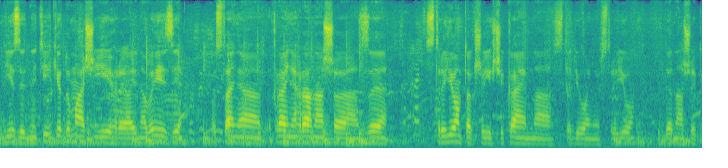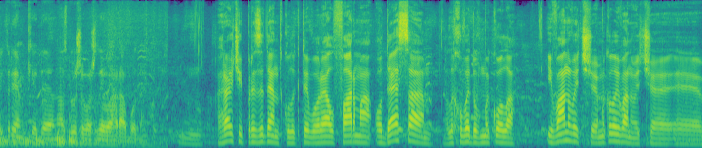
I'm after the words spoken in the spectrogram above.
їздять не тільки домашні ігри, а й на виїзді. Остання крайня гра наша з Стрийом, так що їх чекаємо на стадіоні в Стрию, де нашої підтримки, де у нас дуже важлива гра буде. Граючий президент колективу Реал Фарма Одеса Лиховидов Микола Іванович. Микола Іванович, е,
